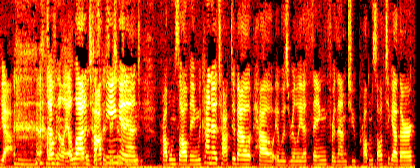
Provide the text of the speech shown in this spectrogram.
Yeah, definitely. A lot of talking and and- problem solving. We kind of talked about how it was really a thing for them to problem solve together.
